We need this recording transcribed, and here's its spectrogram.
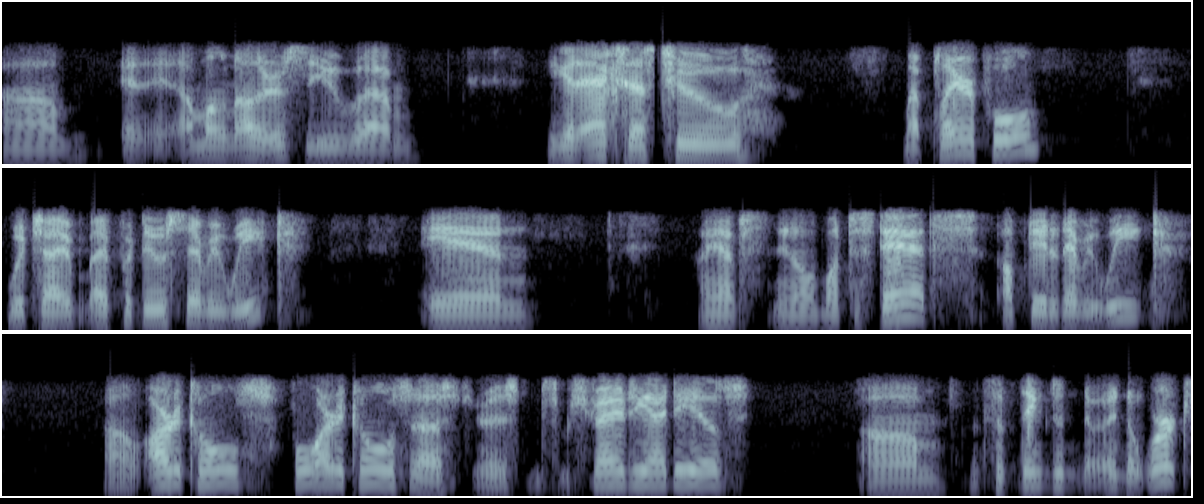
um, and, and among others you um, you get access to my player pool which I, I produce every week and I have you know a bunch of stats updated every week uh, articles, full articles, uh, some strategy ideas, um, some things in the, in the works.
